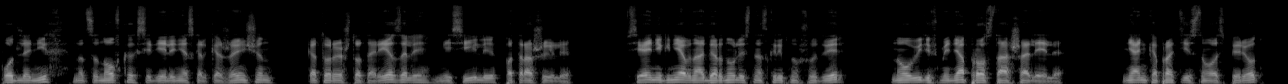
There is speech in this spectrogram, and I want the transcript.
Подле них на циновках сидели несколько женщин, которые что-то резали, месили, потрошили. Все они гневно обернулись на скрипнувшую дверь, но, увидев меня, просто ошалели. Нянька протиснулась вперед,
